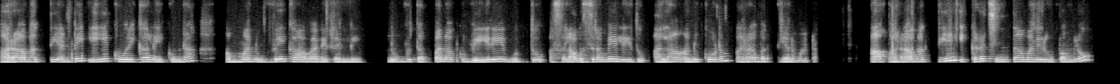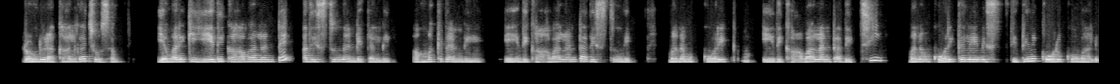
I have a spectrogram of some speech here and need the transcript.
పరాభక్తి అంటే ఏ కోరిక లేకుండా అమ్మ నువ్వే కావాలి తల్లి నువ్వు తప్ప నాకు వేరే వద్దు అసలు అవసరమే లేదు అలా అనుకోవడం పరాభక్తి అనమాట ఆ పరాభక్తి ఇక్కడ చింతామణి రూపంలో రెండు రకాలుగా చూసాం. ఎవరికి ఏది కావాలంటే అది ఇస్తుందండి తల్లి. అమ్మకిదండి ఏది కావాలంటే అది ఇస్తుంది. మనం కోరిక ఏది కావాలంటే అది ఇచ్చి మనం కోరిక లేని స్థితిని కోరుకోవాలి.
